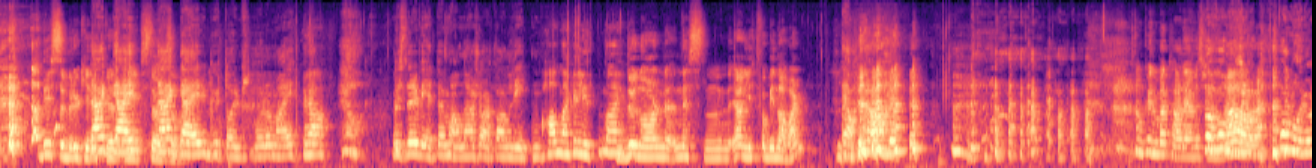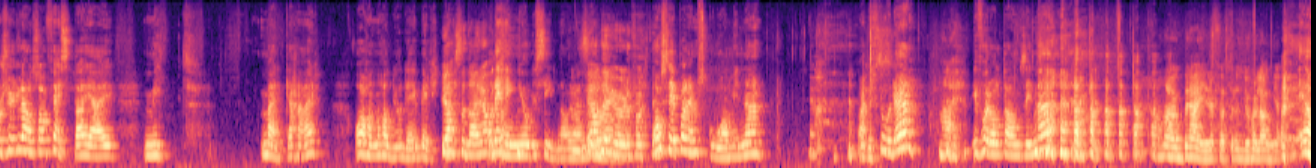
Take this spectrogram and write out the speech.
Disse bruker er ikke Geir, lik det er. Geir Guttormsgård og meg. Ja. Ja. Hvis dere vet hvem han er, så er ikke han liten. Han er ikke liten, nei. Du når den nesten ja, litt forbi navlen. Ja. Han kunne bare ta det ved Så for skuldra. moro, og- for moro skyld da, så festa jeg mitt merke her. Og han hadde jo det i beltet. Ja, se der, ja. Og det henger jo ved siden av hverandre. Ja, det gjør det Og faktisk. se på de skoa mine. Ja. Er ikke store Nei. i forhold til han sine. Han har jo breiere føtter enn du har lange. Ja.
